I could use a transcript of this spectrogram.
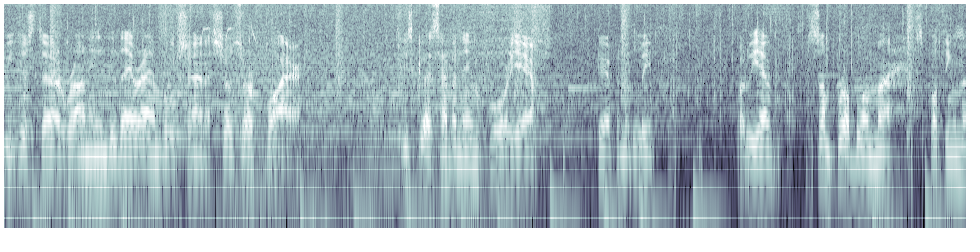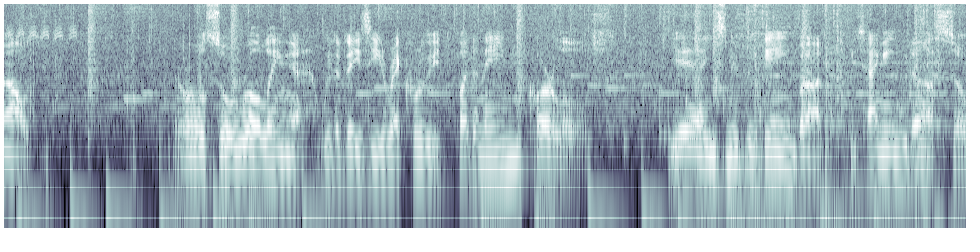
we just uh, run into their ambush and shots are fired. These guys have an M4, yeah, definitely. But we have some problem uh, spotting them out. They're also rolling with a DayZ recruit by the name Carlos. Yeah, he's new to the game, but he's hanging with us, so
